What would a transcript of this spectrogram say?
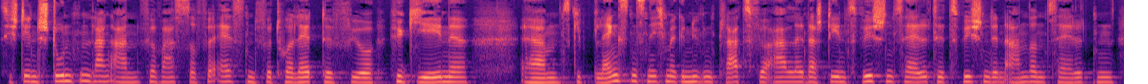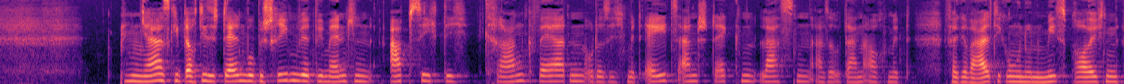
Sie stehen stundenlang an für Wasser, für Essen, für Toilette, für Hygiene. Ähm, es gibt längstens nicht mehr genügend Platz für alle. Da stehen Zwischenzelte zwischen den anderen Zelten. Ja, es gibt auch diese Stellen, wo beschrieben wird, wie Menschen absichtlich krank werden oder sich mit AIDS anstecken lassen, also dann auch mit Vergewaltigungen und Missbräuchen,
